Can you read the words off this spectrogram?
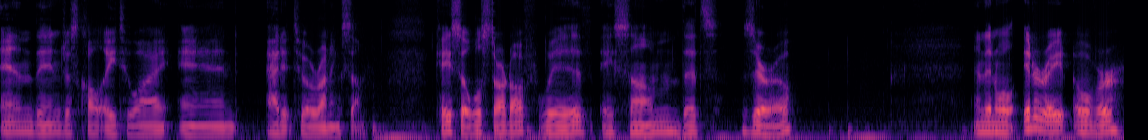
and then just call atoi and add it to a running sum. Okay, so we'll start off with a sum that's 0 and then we'll iterate over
